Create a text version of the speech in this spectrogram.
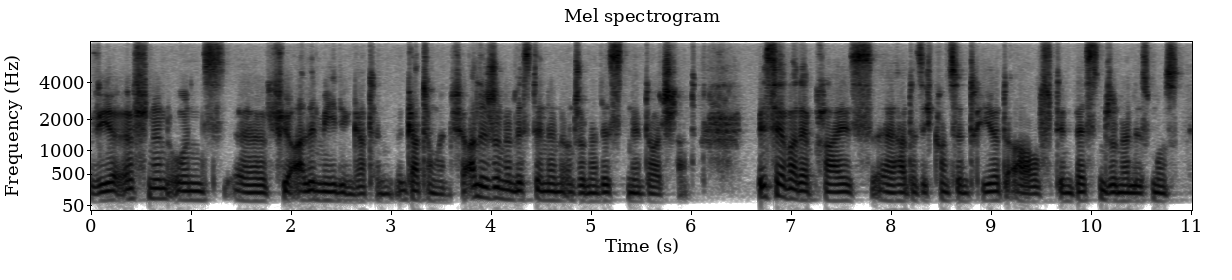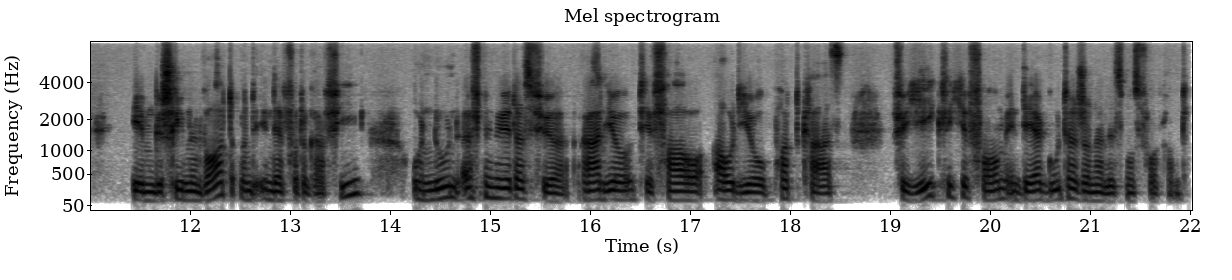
wir öffnen uns äh, für alle Mediengattungen, für alle Journalistinnen und Journalisten in Deutschland. Bisher war der Preis, äh, hatte sich konzentriert auf den besten Journalismus im geschriebenen Wort und in der Fotografie. Und nun öffnen wir das für Radio, TV, Audio, Podcast, für jegliche Form, in der guter Journalismus vorkommt.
